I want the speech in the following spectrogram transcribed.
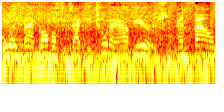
Who went back almost exactly two and a half years and found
